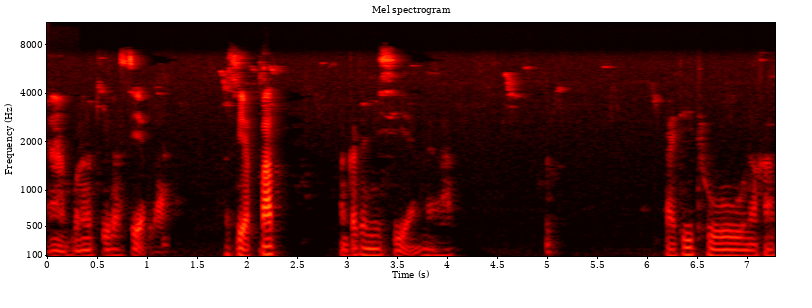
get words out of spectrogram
อ่าเมื่อกี้เราเสียบแล้วเสียบปั๊บ มันก็จะมีเสียงนะครับ ไปที่ Tool นะครับ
